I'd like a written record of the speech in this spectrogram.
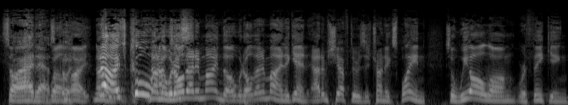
So I had to ask. Well, Go all ahead. right. No, it's cool. No, no. I'm with all that in mind, though, with all that in mind, again, Adam Schefter is trying to explain. So we all along were thinking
